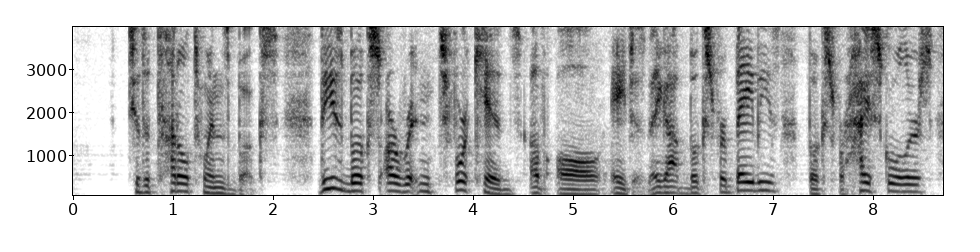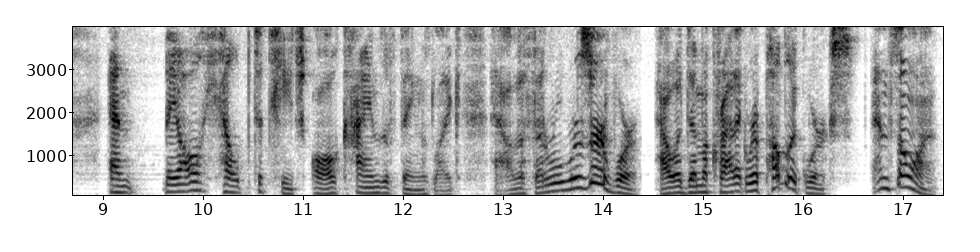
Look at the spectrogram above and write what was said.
to the Tuttle Twins books. These books are written for kids of all ages. They got books for babies, books for high schoolers, and they all help to teach all kinds of things like how the Federal Reserve works, how a democratic republic works, and so on.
